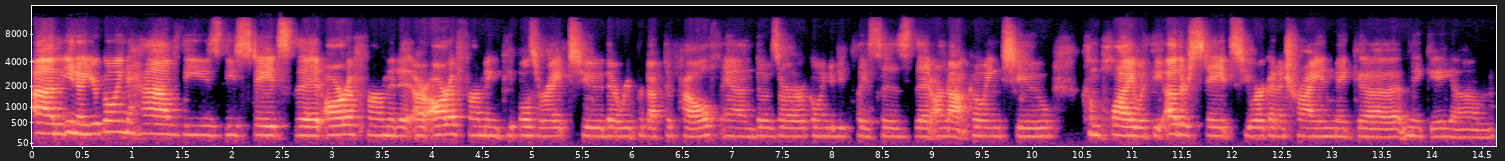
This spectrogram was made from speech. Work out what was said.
um, you know, you're going to have these these states that are affirmative or are affirming people's right to their reproductive health, and those are going to be places that are not going to comply with the other states who are going to try and make a make a um,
